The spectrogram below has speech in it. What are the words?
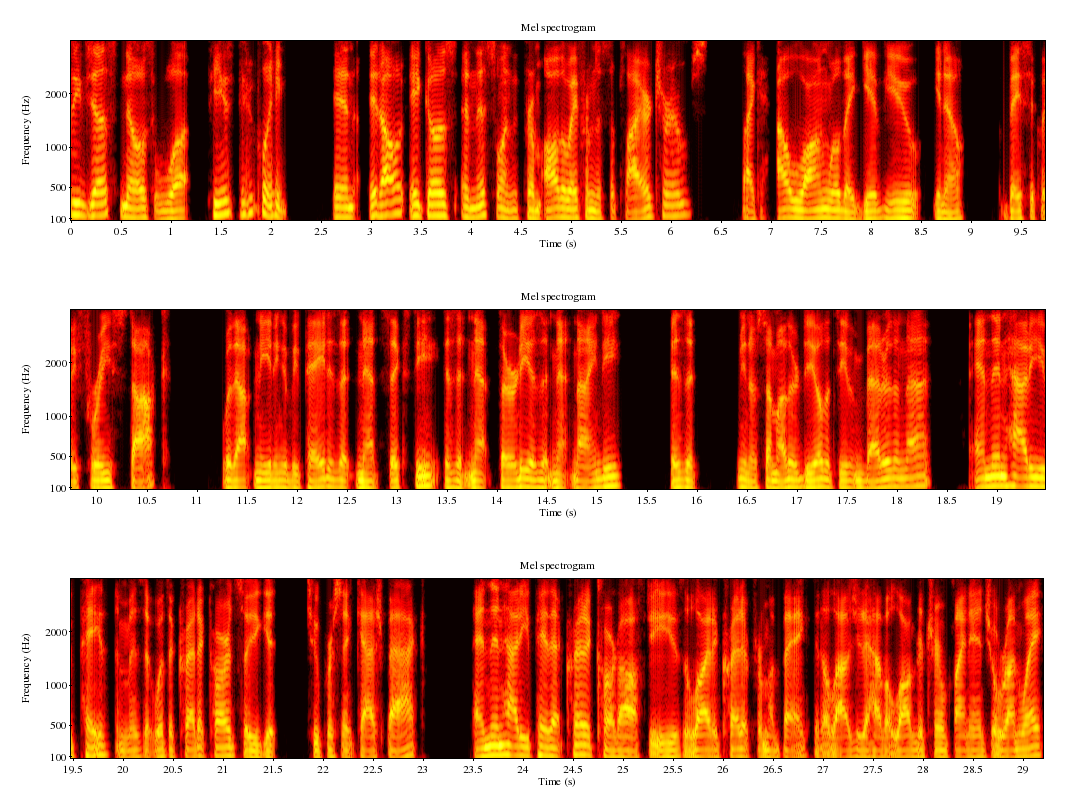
he just knows what he's doing. And it all, it goes in this one from all the way from the supplier terms like how long will they give you, you know, basically free stock without needing to be paid? Is it net 60? Is it net 30? Is it net 90? Is it, you know, some other deal that's even better than that? And then how do you pay them? Is it with a credit card? So you get 2% cash back. And then how do you pay that credit card off? Do you use a line of credit from a bank that allows you to have a longer term financial runway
